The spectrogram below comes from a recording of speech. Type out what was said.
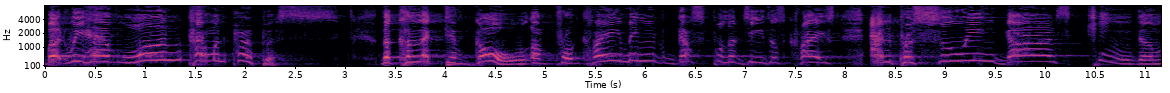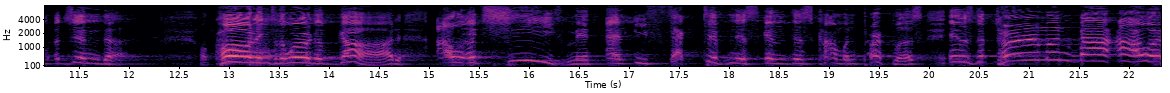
But we have one common purpose the collective goal of proclaiming the gospel of Jesus Christ and pursuing God's kingdom agenda. According to the word of God, our achievement and effectiveness in this common purpose is determined by our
